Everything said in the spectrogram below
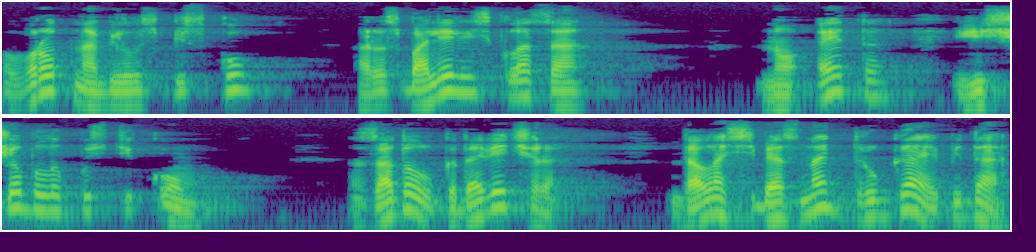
в рот набилась песку, разболелись глаза. Но это еще было пустяком. Задолго до вечера дала себя знать другая беда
